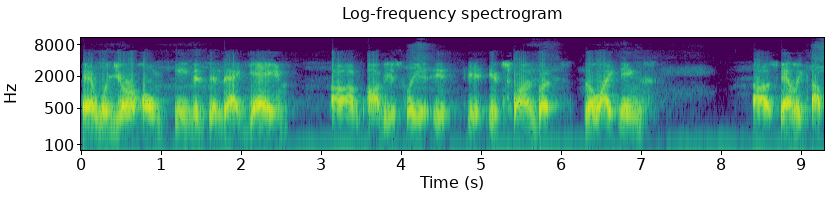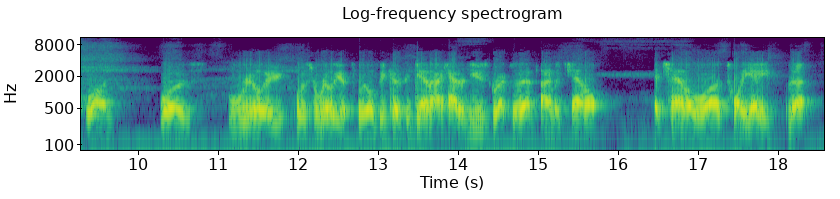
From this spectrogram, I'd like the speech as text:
and when your home team is in that game, um, obviously it, it it's fun. But the Lightning's uh, Stanley Cup run was really was really a thrill because again, I had a news director that time at Channel at Channel uh, 28 that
